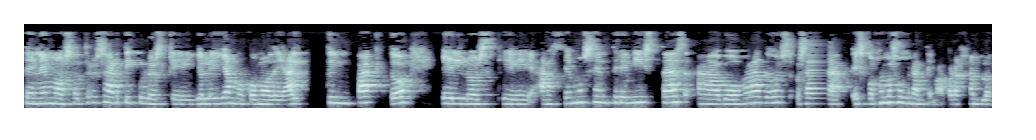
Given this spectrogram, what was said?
tenemos otros artículos que yo le llamo como de alto impacto en los que hacemos entrevistas a abogados, o sea, escogemos un gran tema. Por ejemplo,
